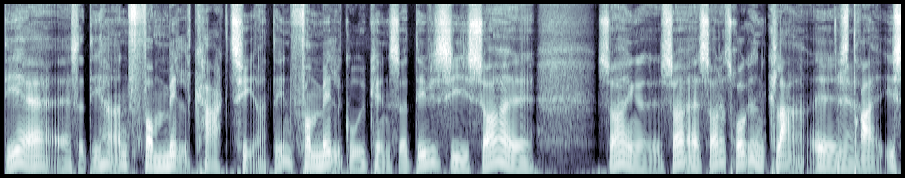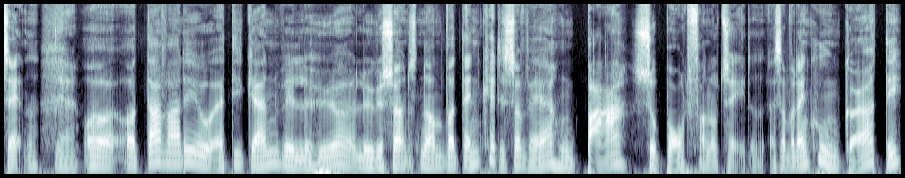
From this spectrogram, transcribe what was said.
det er altså det har en formel karakter. Det er en formel godkendelse, det vil sige så øh, så er, så, er, så er der trukket en klar øh, streg ja. i sandet. Ja. Og, og der var det jo, at de gerne ville høre Lykke Sørensen om, hvordan kan det så være, at hun bare så bort fra notatet? Altså, hvordan kunne hun gøre det,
